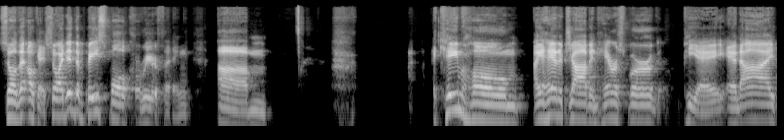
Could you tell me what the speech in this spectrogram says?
So that okay, so I did the baseball career thing. Um, I came home. I had a job in Harrisburg, PA, and I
